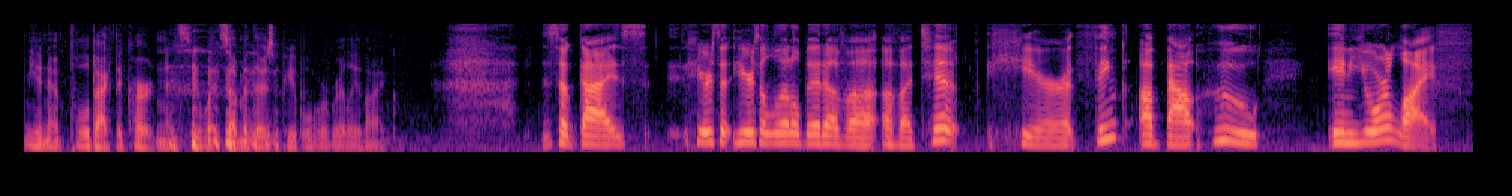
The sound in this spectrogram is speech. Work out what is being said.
you know, pull back the curtain and see what some of those people were really like. So guys, here's a here's a little bit of a of a tip here. Think about who in your life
